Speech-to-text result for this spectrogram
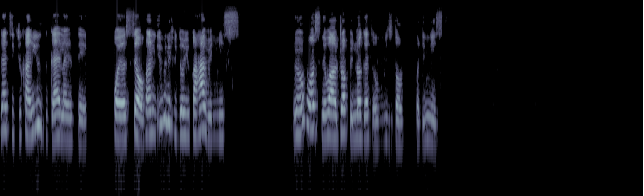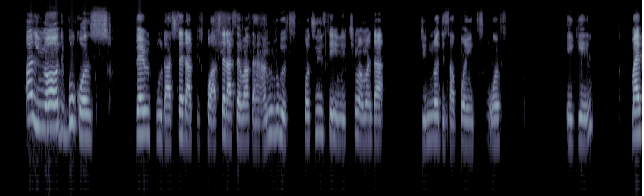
get it. You can use the guidelines there for yourself. And even if you don't, you can have a niece. You know, once in a while, drop a nugget of wisdom for the niece. All in all, the book was very good. I've said that before. I've said that several times. I'm even going to continue saying it. Chimamanda did not disappoint once again. My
